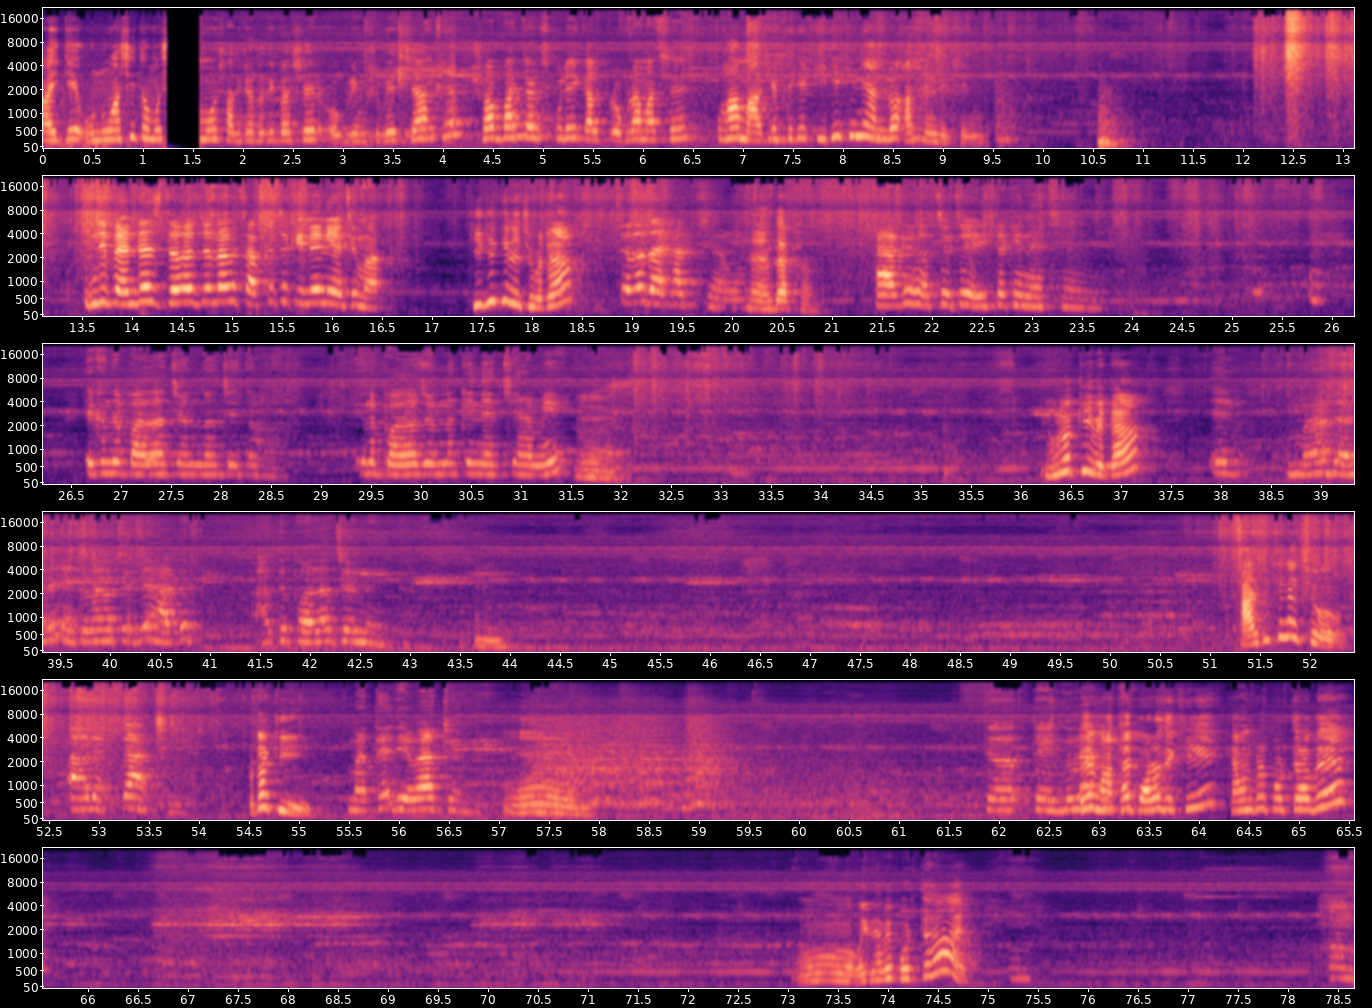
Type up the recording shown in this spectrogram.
সবাইকে উনআশিতম স্বাধীনতা দিবসের অগ্রিম শুভেচ্ছা। সব বাচ্চার স্কুলেই কাল প্রোগ্রাম আছে। ওহা মার্কেট থেকে কি কি কিনে আনলো আসুন দেখে নিন ইন্ডিপেন্ডেন্স দেওয়ার জন্য আমি সব কিছু কিনে নিয়েছি মা। কি কি কিনেছো বেটা? চলো দেখাচ্ছি আমি। হ্যাঁ দেখা আগে হচ্ছে যে এইটা কিনেছি আমি। এখানে পড়ার জন্য যেটা হয়। এখানে পড়ার জন্য কিনেছি আমি। এগুলো কি বেটা? মা জানে এগুলো হচ্ছে যে হাতে হাতে পড়ার জন্য এটা। আর কি কিনেছো? আর একটা আছে। ওটা কি? মাথায় দেওয়ার জন্য। ও এ মাথায় পড়ো দেখি কেমন করে পড়তে হবে? ও ওইভাবে পড়তে হয়? হ্যাঁ।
